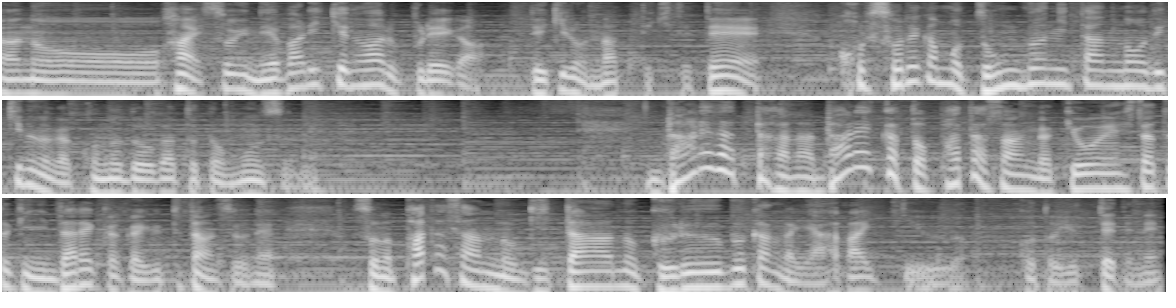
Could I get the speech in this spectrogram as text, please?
うあのーはい、そういう粘り気のあるプレーができるようになってきててこれそれがもう存分に堪能できるのがこの動画だと思うんですよね。誰だったかな？誰かとパタさんが共演した時に誰かが言ってたんですよね。そのパタさんのギターのグルーヴ感がやばいっていうことを言っててね。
